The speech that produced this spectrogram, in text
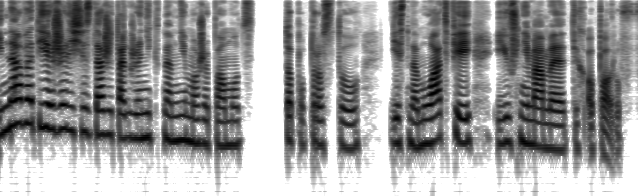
i nawet jeżeli się zdarzy tak, że nikt nam nie może pomóc, to po prostu jest nam łatwiej i już nie mamy tych oporów.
